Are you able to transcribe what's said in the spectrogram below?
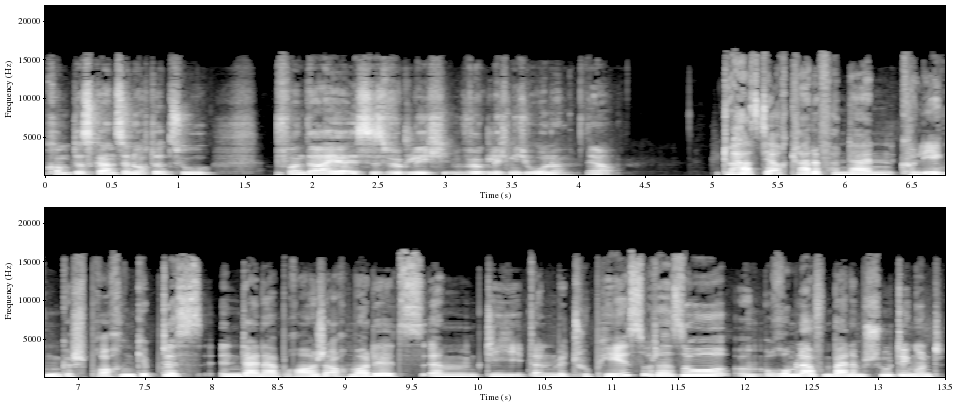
kommt das Ganze noch dazu. Von daher ist es wirklich, wirklich nicht ohne, ja. Du hast ja auch gerade von deinen Kollegen gesprochen. Gibt es in deiner Branche auch Models, ähm, die dann mit Toupets oder so ähm, rumlaufen bei einem Shooting und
